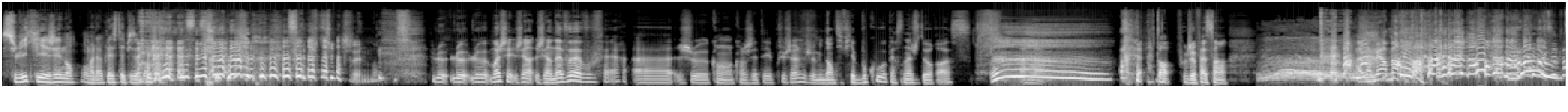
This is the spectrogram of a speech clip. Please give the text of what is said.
Celui qui est gênant, on va l'appeler cet épisode. Gênant. le, le, le, moi, j'ai j'ai un, j'ai un aveu à vous faire. Euh, je, quand quand j'étais plus jeune, je m'identifiais beaucoup au personnage de Ross. Attends, faut que je fasse un. Ah non, merde, non Non C'est pas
